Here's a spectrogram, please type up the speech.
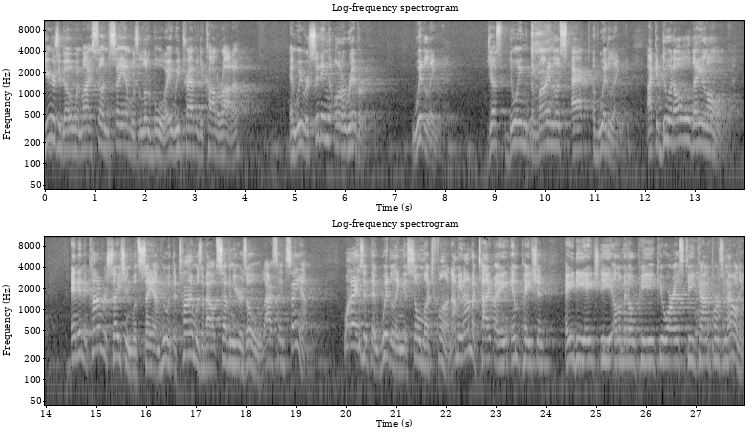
Years ago, when my son Sam was a little boy, we traveled to Colorado and we were sitting on a river, whittling, just doing the mindless act of whittling. I could do it all day long. And in the conversation with Sam, who at the time was about seven years old, I said, Sam, why is it that whittling is so much fun? I mean, I'm a type A, impatient, ADHD, LMNOP, QRST kind of personality.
